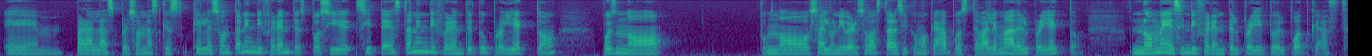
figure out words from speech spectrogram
em, para las personas que, que le son tan indiferentes. Pues si, si, te es tan indiferente tu proyecto, pues no, pues no, o sea, el universo va a estar así como que, ah, pues te vale madre el proyecto. No me es indiferente el proyecto del podcast.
